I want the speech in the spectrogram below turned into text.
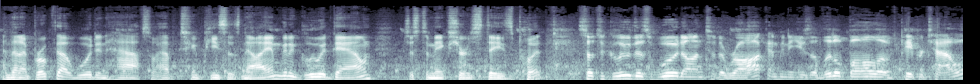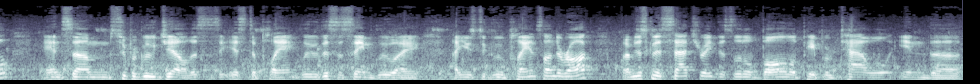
And then I broke that wood in half so I have two pieces. Now I am going to glue it down just to make sure it stays put. So to glue this wood onto the rock I'm going to use a little ball of paper towel and some super glue gel. This is the ISTA plant glue. This is the same glue I, I used to glue plants onto rock. But I'm just going to saturate this little ball of paper towel in the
